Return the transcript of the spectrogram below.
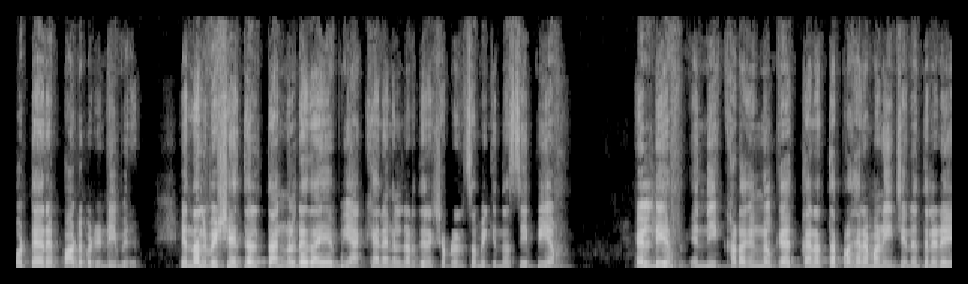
ഒട്ടേറെ പാടുപെടേണ്ടിയും വരും. എന്നാൽ വിഷയത്തിൽ തങ്ങളുടേതായ വ്യാഖ്യാനങ്ങൾ നടത്തി രക്ഷപ്പെടാൻ ശ്രമിക്കുന്ന C P M L D F എന്നീ ഘടകങ്ങൾക്ക് കനത്ത പ്രഹരമാണ് ഈ ചെന്നിത്തലയുടെ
